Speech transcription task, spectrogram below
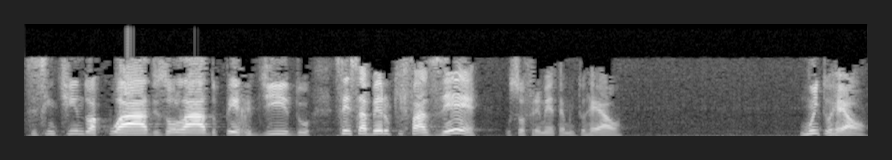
se sentindo acuado, isolado, perdido, sem saber o que fazer, o sofrimento é muito real. Muito real.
